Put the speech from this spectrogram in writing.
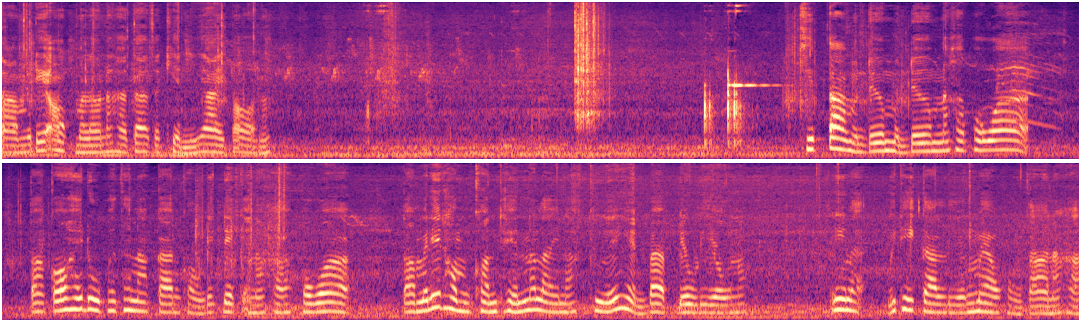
ตาไม่ได้ออกมาแล้วนะคะ ตาจะเขียนนิยายต่อนะคลิปตาเหมือนเดิมเหมือนเดิมนะคะ เพราะว่าตาก็ให้ดูพัฒนาการของเด็กๆนะคะ เพราะว่าตาไม่ได้ทำคอนเทนต์อะไรนะ คือให้เห็นแบบเรียวๆเนาะนี่แหละ วิธีการเลี้ยงแมวของตานะคะ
